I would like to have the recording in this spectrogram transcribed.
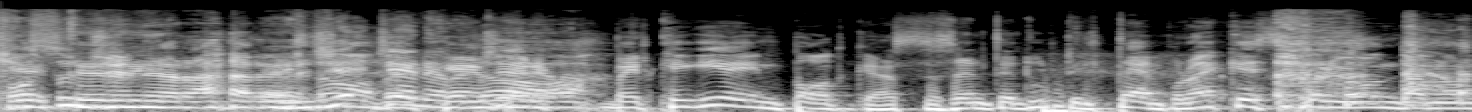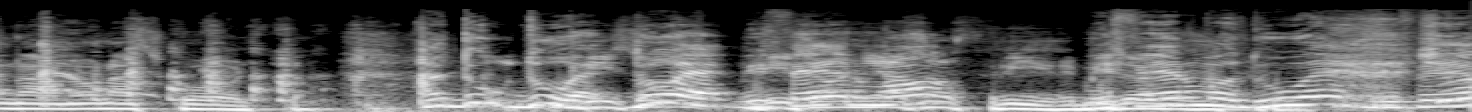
posso generare. Eh, no? ge- genera, perché, genera. no, perché chi è in podcast sente tutto il tempo, non è che fuori onda non, non ascolta. Ah, du- due, Bisogna- due, mi fermo. soffrire, mi fermo, soffrire. due, mi Ci fermo.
